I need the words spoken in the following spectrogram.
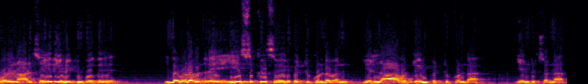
ஒரு நாள் செய்தி அளிக்கும் போது இந்த உலகத்திலே இயேசு கிறிஸ்துவை பெற்றுக்கொண்டவன் எல்லாவற்றையும் பெற்றுக்கொண்டான் என்று சொன்னார்.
